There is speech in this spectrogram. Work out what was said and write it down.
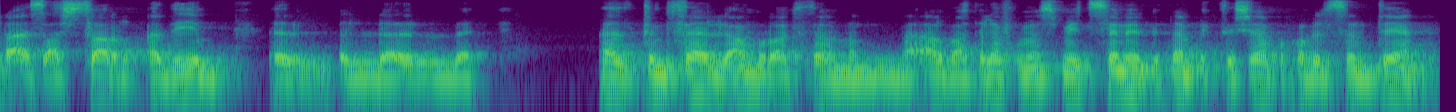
رأس عشتار القديم التمثال اللي عمره أكثر من 4500 سنة اللي تم اكتشافه قبل سنتين.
